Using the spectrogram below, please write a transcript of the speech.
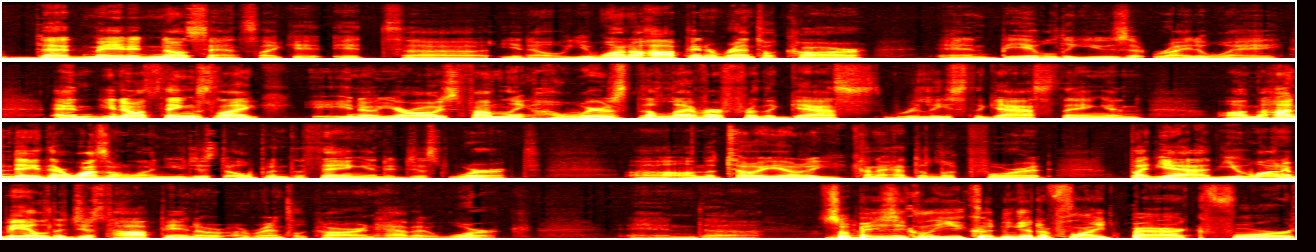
that made it no sense. Like it, it uh, you know, you want to hop in a rental car and be able to use it right away. And you know, things like you know, you're always fumbling. Oh, where's the lever for the gas? Release the gas thing. And on the Hyundai, there wasn't one. You just opened the thing and it just worked. Uh, on the Toyota, you kind of had to look for it. But yeah, you want to be able to just hop in a, a rental car and have it work. And uh, So basically, you couldn't get a flight back for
